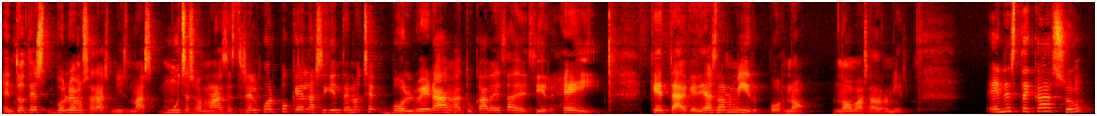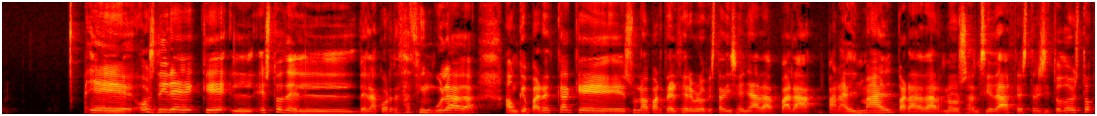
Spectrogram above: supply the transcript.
Entonces, volvemos a las mismas. Muchas hormonas de estrés en el cuerpo que la siguiente noche volverán a tu cabeza a decir, hey, ¿qué tal? ¿Querías dormir? Pues no, no vas a dormir. En este caso, eh, os diré que esto de la corteza cingulada, aunque parezca que es una parte del cerebro que está diseñada para, para, el mal, para darnos ansiedad, estrés y todo esto,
